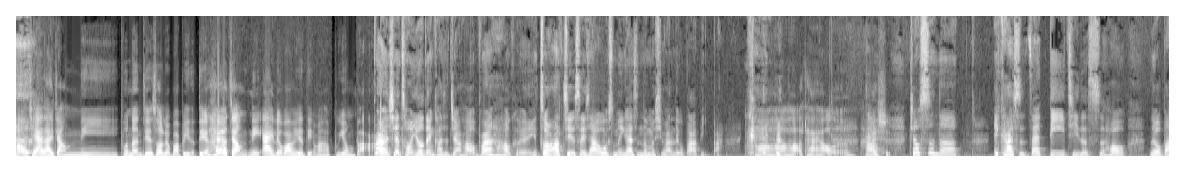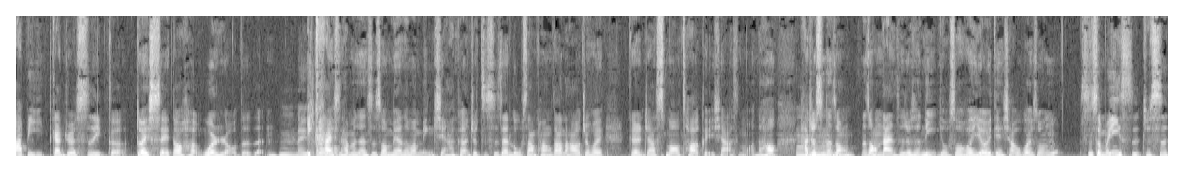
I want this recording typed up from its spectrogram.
好，现在来讲你不能接受刘芭比的点，还要讲你爱刘芭比的点吗？不用吧不？然先从优点开始讲好了，不然他好可怜。你总要解释一下我为什么一开始那么喜欢刘芭比吧。好好好，太好了，好开始。就是呢，一开始在第一季的时候，刘芭比感觉是一个对谁都很温柔的人。嗯，没一错。开始他们认识的时候没有那么明显，他可能就只是在路上碰到，然后就会跟人家 small talk 一下什么，然后他就是那种、那种男生，就是你有时候会有一点小误会说，嗯，是什么意思？就是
